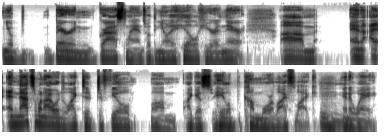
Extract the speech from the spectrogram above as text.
you know barren grasslands with you know a hill here and there. Um, and I, and that's when I would like to to feel um, I guess Halo become more lifelike in a way.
